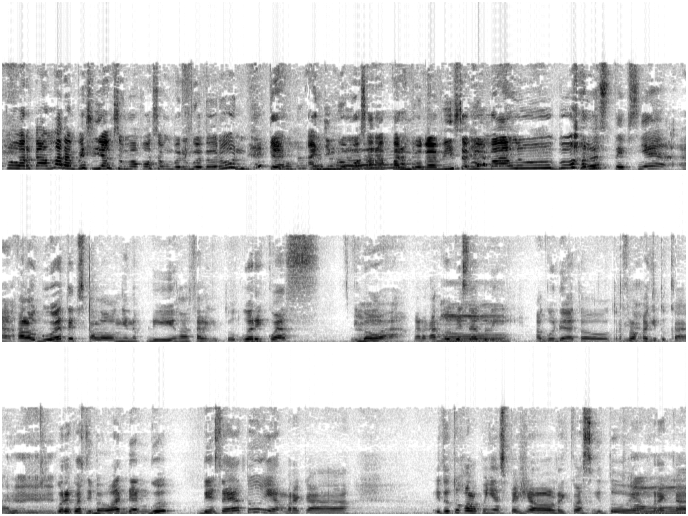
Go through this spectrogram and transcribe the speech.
keluar kamar sampai siang semua kosong baru gue turun. Kayak anjing gue mau sarapan gue gak bisa, gue malu gue. terus tipsnya eh, kalau gue tips kalau nginep di hostel gitu gue request di bawah karena kan gue biasa Hmm. Oh. beli Agoda atau Traveloka gitu kan Iya, iya, iya. gue request di bawah dan gue biasanya tuh yang mereka itu tuh kalau punya special request gitu yang Oh. mereka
